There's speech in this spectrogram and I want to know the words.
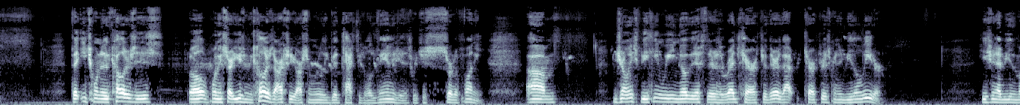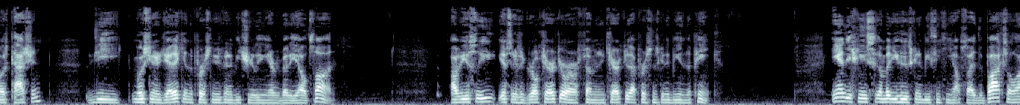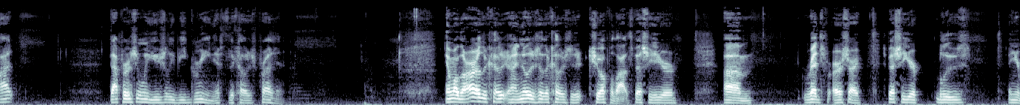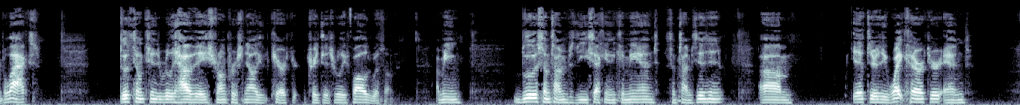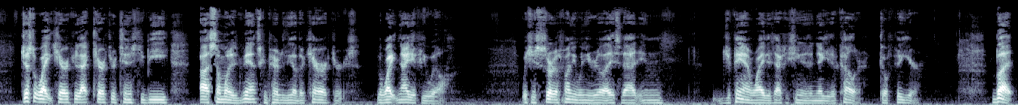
that each one of the colors is well, when they start using the colors, there actually are some really good tactical advantages, which is sort of funny. Um, generally speaking, we know that if there's a red character there, that character is going to be the leader. He's going to be the most passion, the most energetic, and the person who's going to be cheerleading everybody else on. Obviously, if there's a girl character or a feminine character, that person is going to be in the pink. And if you need somebody who's going to be thinking outside the box a lot, that person will usually be green if the color is present. And while there are other colors, and I know there's other colors that show up a lot, especially your um, reds, or sorry, especially your blues and your blacks, those don't tend to really have a strong personality character trait that's really followed with them. I mean, Blue is sometimes the second in command, sometimes isn't. Um, if there's a white character and just a white character, that character tends to be uh, somewhat advanced compared to the other characters. The White Knight, if you will. Which is sort of funny when you realize that in Japan, white is actually seen as a negative color. Go figure. But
